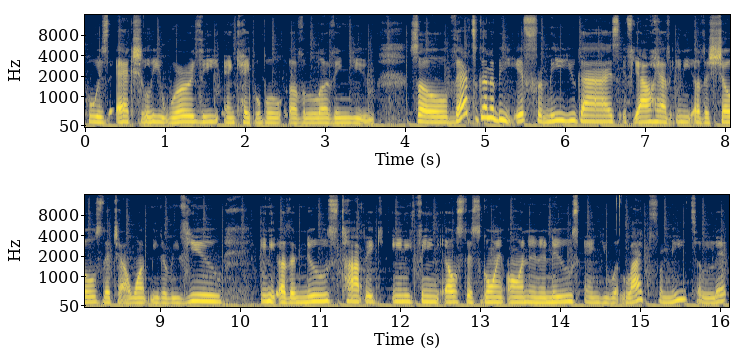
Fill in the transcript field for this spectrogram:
who is actually worthy and capable of loving you. So that's going to be it for me, you guys. If y'all have any other shows that y'all want me to review, any other news topic, anything else that's going on in the news, and you would like for me to let,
